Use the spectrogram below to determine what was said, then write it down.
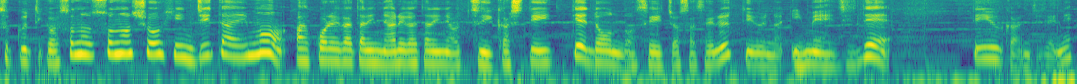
作っていくそのその商品自体もあこれが足りないあれが足りないを追加していってどんどん成長させるっていうようなイメージでっていう感じでね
